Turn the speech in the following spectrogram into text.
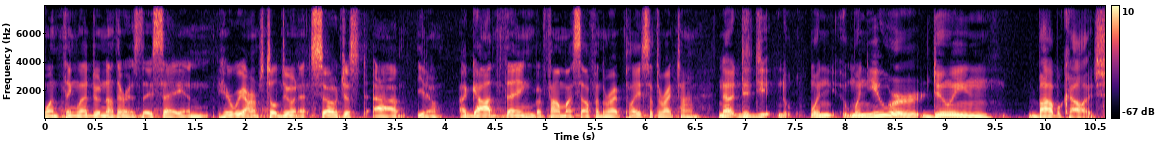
one thing led to another, as they say, and here we are. I'm still doing it. So just uh, you know, a God thing, but found myself in the right place at the right time. Now, did you when when you were doing Bible college?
